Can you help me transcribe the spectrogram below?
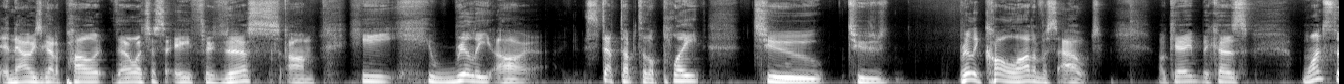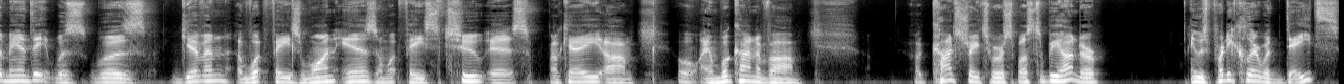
and now he's got a pilot the LHSAA through this. Um, he he really uh, stepped up to the plate to to really call a lot of us out. Okay, because once the mandate was was given of what phase one is and what phase two is, okay, um, oh, and what kind of um, constraints we were supposed to be under it was pretty clear with dates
